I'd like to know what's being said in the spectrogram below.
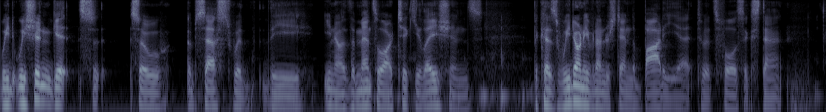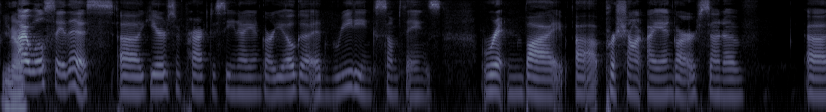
we we shouldn't get so, so obsessed with the you know the mental articulations because we don't even understand the body yet to its fullest extent you know? I will say this uh, years of practicing iyengar yoga and reading some things written by uh, prashant iyengar son of uh,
